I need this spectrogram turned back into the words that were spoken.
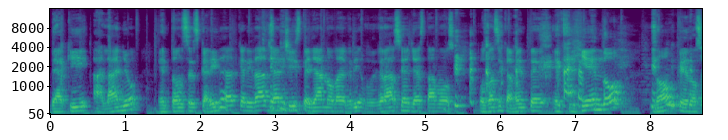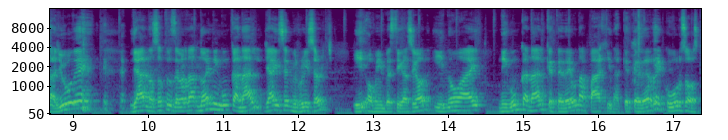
de aquí al año. Entonces, caridad, caridad, ya el chiste ya no da gracia, ya estamos pues básicamente exigiendo ¿no? Que nos ayude. Ya nosotros de verdad no hay ningún canal, ya hice mi research y, o mi investigación y no hay ningún canal que te dé una página, que te dé recursos,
